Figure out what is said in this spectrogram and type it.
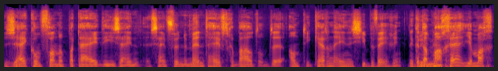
Zij komt van een partij die zijn, zijn fundament heeft gebouwd op de anti-kernenergiebeweging. En dat mag, hè? Je mag,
